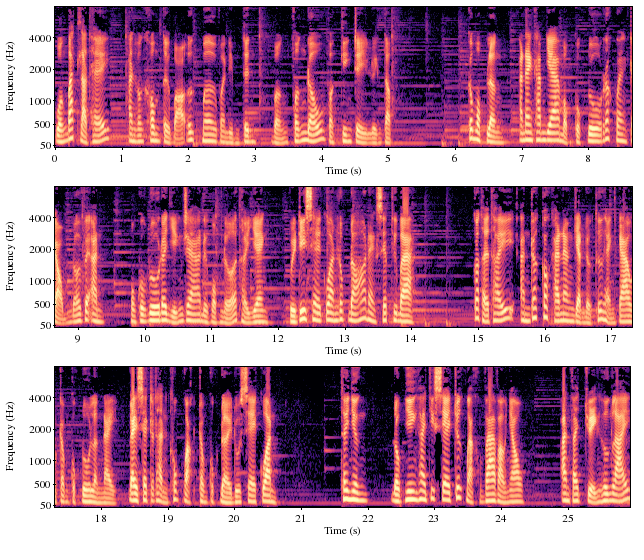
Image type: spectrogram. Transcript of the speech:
Quẩn bách là thế, anh vẫn không từ bỏ ước mơ và niềm tin, vẫn phấn đấu và kiên trì luyện tập. Có một lần, anh đang tham gia một cuộc đua rất quan trọng đối với anh. Một cuộc đua đã diễn ra được một nửa thời gian, vị trí xe của anh lúc đó đang xếp thứ ba. Có thể thấy anh rất có khả năng giành được thứ hạng cao trong cuộc đua lần này. Đây sẽ trở thành khúc ngoặt trong cuộc đời đua xe của anh. Thế nhưng, đột nhiên hai chiếc xe trước mặt va vào nhau. Anh phải chuyển hướng lái,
